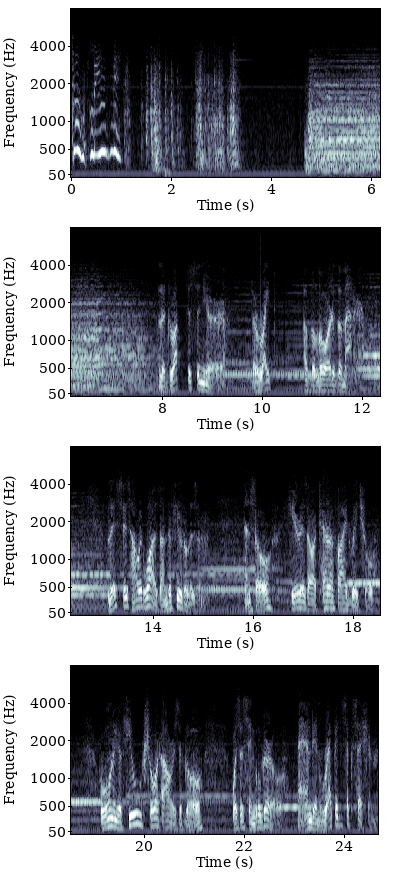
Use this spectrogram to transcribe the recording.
Don't leave me. Le droit de seigneur, the right of the lord of the manor. This is how it was under feudalism. And so, here is our terrified Rachel, who only a few short hours ago was a single girl, and in rapid succession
